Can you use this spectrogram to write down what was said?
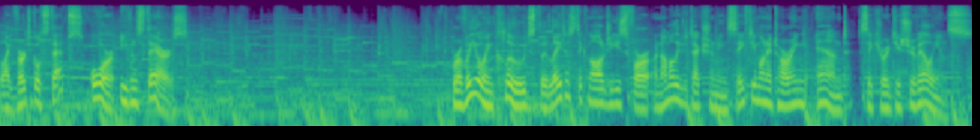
like vertical steps or even stairs. ROVéo includes the latest technologies for anomaly detection in safety monitoring and security surveillance.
